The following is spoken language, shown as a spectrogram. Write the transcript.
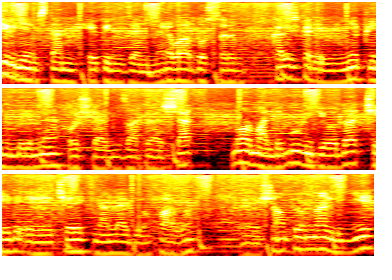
Teşhir Games'ten hepinize merhabalar dostlarım. Kaleci kariyerinin yepyeni bölümüne hoş geldiniz arkadaşlar. Normalde bu videoda çeyre e, çeyrek finaller diyorum pardon. E, Şampiyonlar Ligi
